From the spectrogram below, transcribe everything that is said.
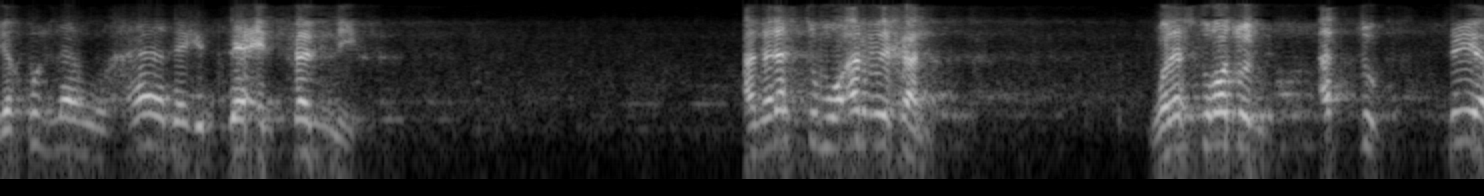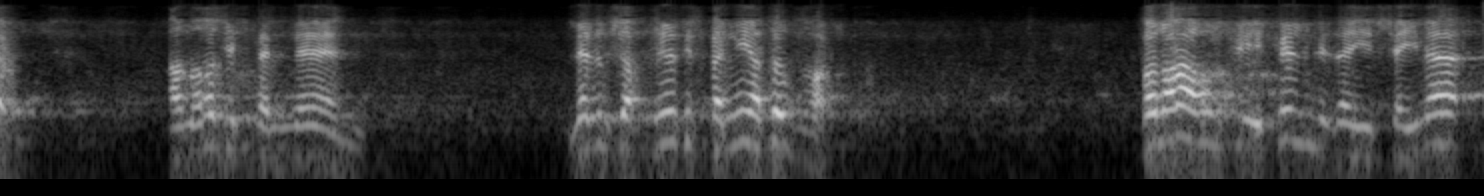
يقول له هذا إبداع الفني أنا لست مؤرخا ولست رجل أكتب سير. أنا رجل فنان. لازم شخصيتي الفنية تظهر. فنراهم في فيلم زي الشيماء.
